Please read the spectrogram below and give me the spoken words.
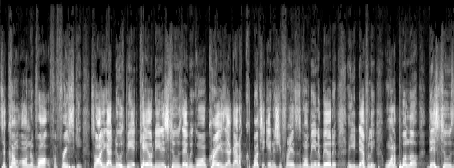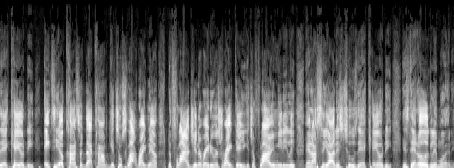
to come on the vault for free ski. So all you got to do is be at KOD this Tuesday. We're going crazy. I got a bunch of industry friends that's going to be in the building, and you definitely want to pull up this Tuesday at KOD, atlconcert.com. Get your slot right now. The flyer generator is right there. You get your flyer immediately, and I see y'all this Tuesday at KOD. It's that ugly money.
